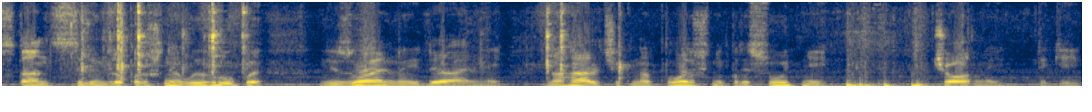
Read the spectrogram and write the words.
Стан циліндропоршневої групи візуально ідеальний. Нагарчик на поршні присутній, чорний такий.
